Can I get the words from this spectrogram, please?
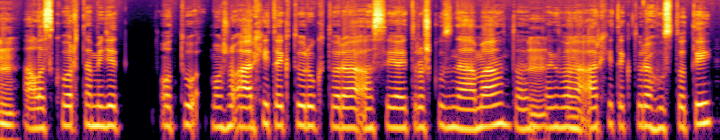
mm. ale skôr tam ide o tú možno architektúru, ktorá asi aj trošku známa, tá mm. tzv. Mm. architektúra hustoty,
